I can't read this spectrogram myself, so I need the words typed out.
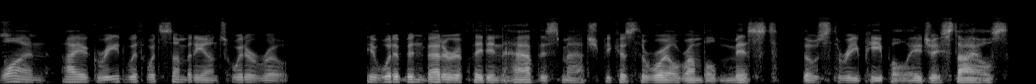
one, I agreed with what somebody on Twitter wrote. It would have been better if they didn't have this match because the Royal Rumble missed those three people AJ Styles,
